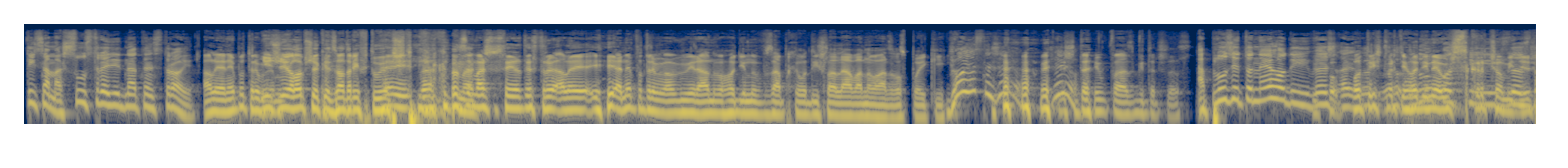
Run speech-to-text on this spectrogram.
ty sa máš sústrediť na ten stroj. Ale ja nepotrebujem... Nič je lepšie, keď zadriftuješ. Hej, ty no, ty sa na- máš sedieť na tej stroje, ale ja nepotrebujem, aby mi ráno hodinu v zápche odišla ľava noha zo spojky. Jo, jasne, že jo. že Vieš, jo. to je úplná zbytočnosť. A plus je to nehody, vieš. Po- po tri štvrte hodine už s krčom ideš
